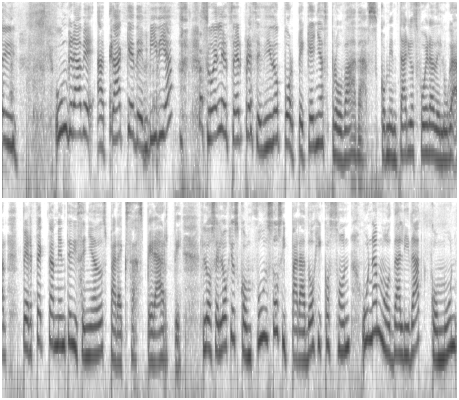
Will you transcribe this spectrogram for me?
¡Ay! Un grave ataque de envidia suele ser precedido por pequeñas probadas, comentarios fuera de lugar, perfectamente diseñados para exasperarte. Los elogios confusos y paradójicos son una modalidad común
